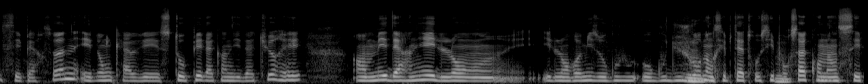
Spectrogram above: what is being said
ces personnes et donc avait stoppé la candidature et en mai dernier, ils l'ont, ils l'ont remise au goût, au goût du jour. Mm. Donc c'est peut-être aussi pour mm. ça qu'on n'en sait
